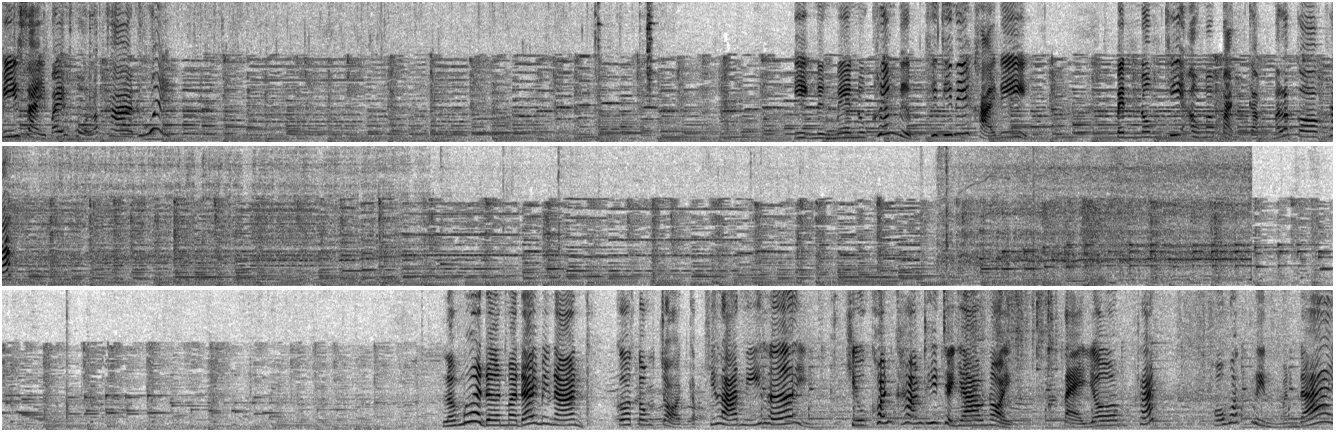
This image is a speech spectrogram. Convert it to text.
มีใส่ใบโหระพาด้วย อีกหนึ่งเมนูเครื่องดื่มที่ที่นี่ขายดี เป็นนมที่เอามาปั่นกับมะละกอครับ แล้วเมื่อเดินมาได้ไม่นาน ก็ต้องจอดกับที่ร้านนี้เลย คิวค่อนข้างที่จะยาวหน่อย แต่ยอมครับ เพราะว่ากลิ่นมันได้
